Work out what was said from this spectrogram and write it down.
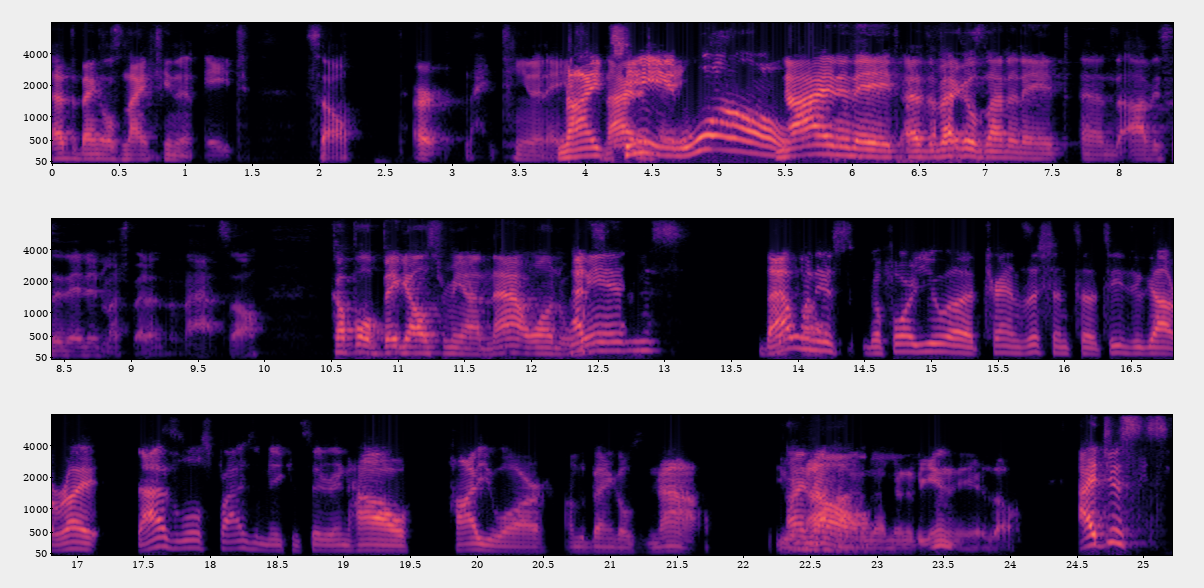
I had the Bengals 19 and 8. So or 19 and 8. 19. Nine and eight. Whoa. Nine and eight. Uh, the Bengals nine and eight, and obviously they did much better than that. So, a couple of big L's for me on that one. That's- Wins. That Good one is before you uh transition to teams you got right. That is a little surprising to me considering how high you are on the Bengals now. You I not high on know. them in the beginning of the year though. I just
